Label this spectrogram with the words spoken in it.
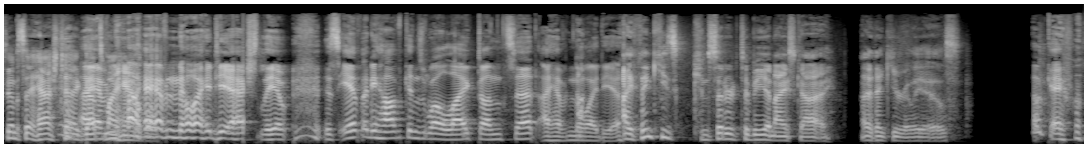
going to say hashtag that's my no, handle. I have no idea actually. Is Anthony Hopkins well liked on set? I have no idea. I think he's considered to be a nice guy. I think he really is. okay, well,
